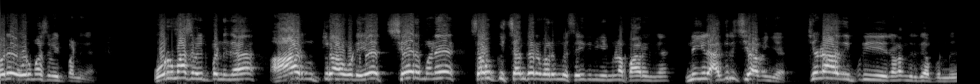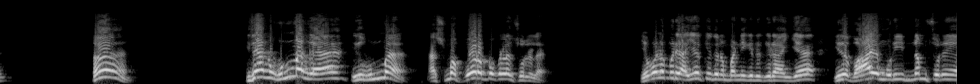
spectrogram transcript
ஒரே ஒரு மாசம் வெயிட் பண்ணுங்க. ஒரு மாசம் வெயிட் பண்ணுங்க. ஆர் ருத்ராவுடைய சேர்மனே சவுக்கு சங்கர் வருங்க செய்தி நீங்க என்ன பாருங்க. நீங்களே அதிர்ச்சி ஆவீங்க. என்னடா அது இப்படி நடந்திருக்கு அப்படின்னு? ஆ. இதாங்க உண்மைங்க. இது உண்மை. நான் சும்மா போற போக்கெல்லாம் சொல்லல. எவ்வளவு பெரிய அயோக்கியத்தனம் பண்ணிக்கிட்டு இருக்கிறாங்க. இதை வாய முடி இன்னும் சொன்னேன்.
